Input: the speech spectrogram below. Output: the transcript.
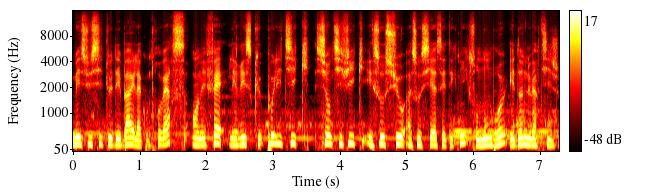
mais suscite le débat et la controverse. En effet, les risques politiques, scientifiques et sociaux associés à ces techniques sont nombreux et donnent le vertige.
